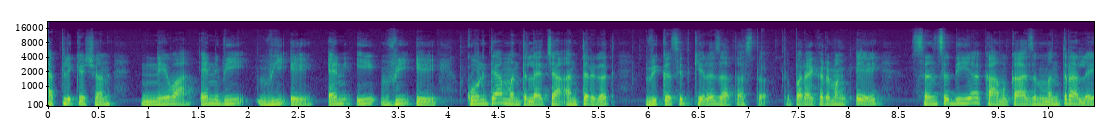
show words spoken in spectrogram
application NeVA N V V A N E V A कोणत्या मंत्रालयाच्या अंतर्गत विकसित केलं जात असतं? तर पर्याय क्रमांक ए संसदीय कामकाज मंत्रालय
